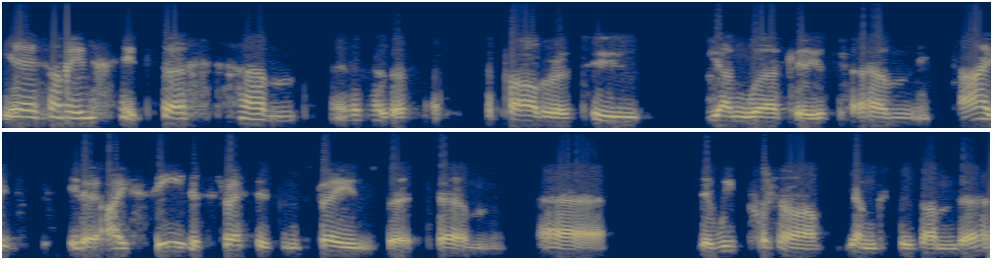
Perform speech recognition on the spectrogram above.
Yes, I mean, it's uh, um, as a, a father of two young workers, um, I you know I see the stresses and strains that um, uh, that we put our youngsters under.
